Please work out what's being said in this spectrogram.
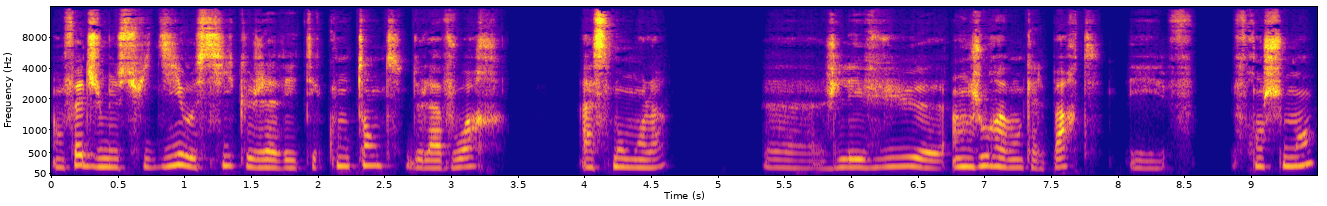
en fait, je me suis dit aussi que j'avais été contente de la voir à ce moment-là. je l'ai vue un jour avant qu'elle parte, et franchement,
